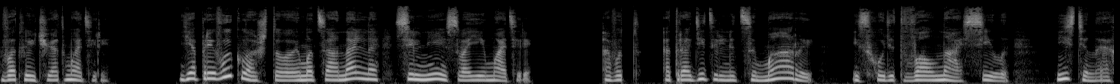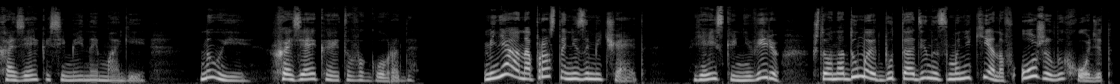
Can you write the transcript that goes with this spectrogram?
в отличие от матери. Я привыкла, что эмоционально сильнее своей матери. А вот от родительницы Мары исходит волна силы, истинная хозяйка семейной магии. Ну и хозяйка этого города. Меня она просто не замечает. Я искренне верю, что она думает, будто один из манекенов ожил и ходит.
